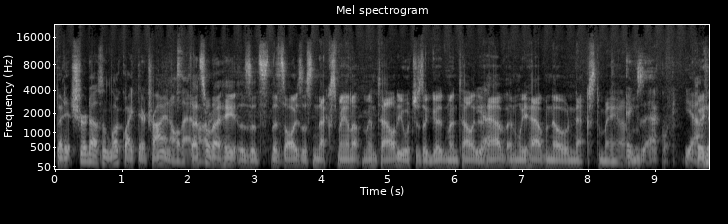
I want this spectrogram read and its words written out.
But it sure doesn't look like they're trying all that. That's hard. what I hate is it's that's always this next man up mentality, which is a good mentality yeah. to have, and we have no next man. Exactly. Yeah. We,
